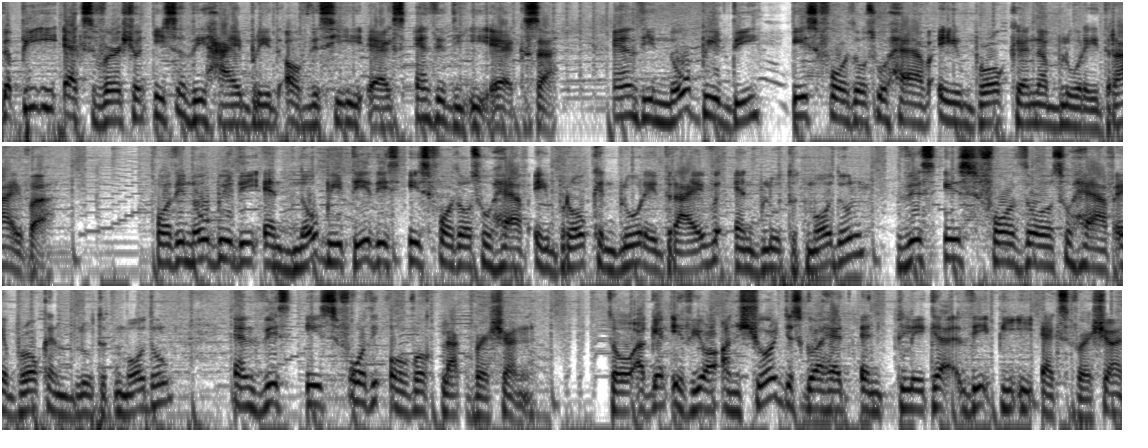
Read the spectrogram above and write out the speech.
The PEX version is the hybrid of the CEX and the DEX. And the no BD is for those who have a broken Blu-ray drive. For the no BD and no BT, this is for those who have a broken Blu-ray drive and Bluetooth module. This is for those who have a broken Bluetooth module. And this is for the overclock version. So again, if you are unsure, just go ahead and click uh, the PEX version.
